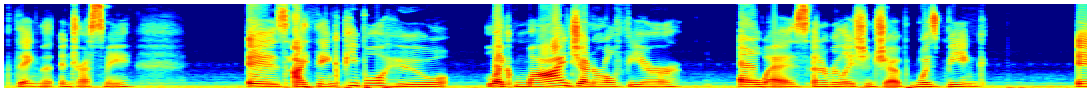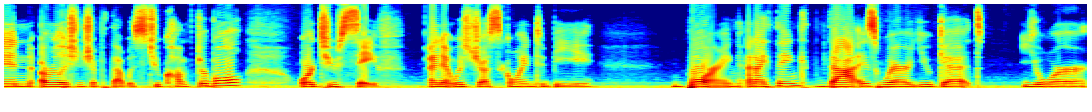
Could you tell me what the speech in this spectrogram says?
thing that interests me is I think people who like my general fear always in a relationship was being in a relationship that was too comfortable or too safe and it was just going to be boring. And I think that is where you get your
